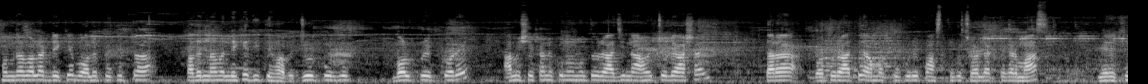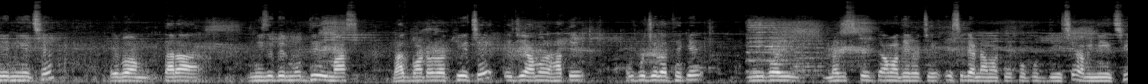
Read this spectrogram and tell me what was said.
সন্ধ্যাবেলা ডেকে বলে, পুকুরটা তাদের নামে লিখে দিতে হবে, জোরপূর্বক বল প্রয়োগ করে। আমি সেখানে কোনো মতো রাজি না হয়ে চলে আসায় তারা গত রাতে আমার পুকুরে পাঁচ থেকে ছয় লাখ টাকার মাছ মেরে খেয়ে নিয়েছে এবং তারা নিজেদের মধ্যে এই মাছ ভাগ বাঁটোয়ারা খেয়েছে। এই যে আমার হাতে উপজেলা থেকে নির্বাহী ম্যাজিস্ট্রেট আমাদের হচ্ছে এসিল্যান্ড আমাকে পুকুর দিয়েছে, আমি নিয়েছি।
